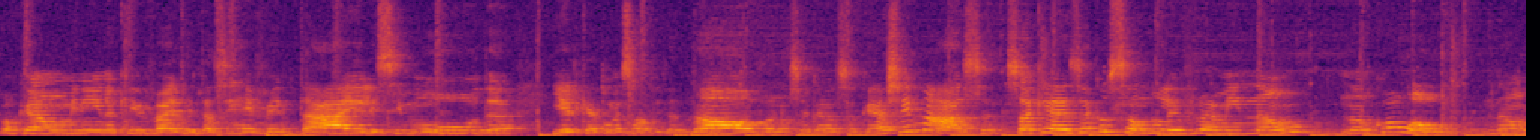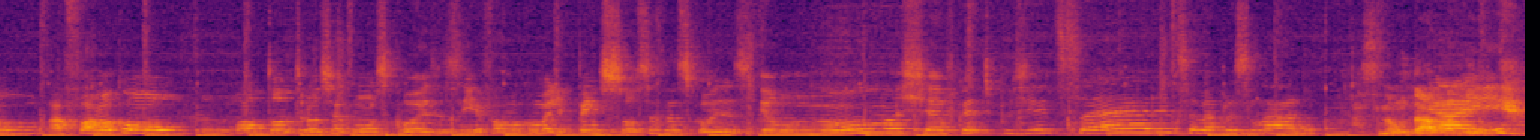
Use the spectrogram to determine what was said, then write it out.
porque é um menino que vai tentar se reinventar, ele se muda e ele quer começar uma vida nova, não sei o que, não sei o que. Achei massa. Só que a execução do livro pra mim não, não colou. Não, a forma como o autor trouxe algumas coisas e a forma como ele pensou certas coisas, eu não achei. Eu fiquei tipo, gente, sério que você vai pra esse lado? Assim, não dá e pra mim. aí,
